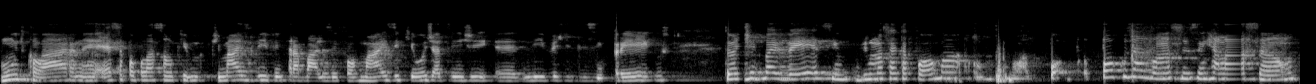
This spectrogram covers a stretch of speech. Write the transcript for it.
muito clara, né? Essa população que, que mais vive em trabalhos informais e que hoje atinge é, níveis de desemprego. Então, a gente vai ver, assim, de uma certa forma, poucos avanços em relação,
